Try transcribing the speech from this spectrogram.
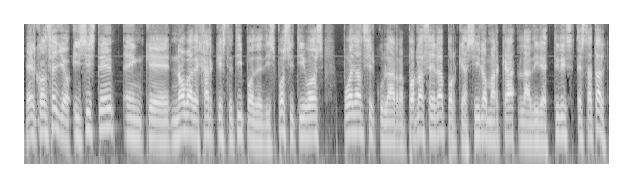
El Consejo insiste en que no va a dejar que este tipo de dispositivos puedan circular por la acera porque así lo marca la directriz estatal,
